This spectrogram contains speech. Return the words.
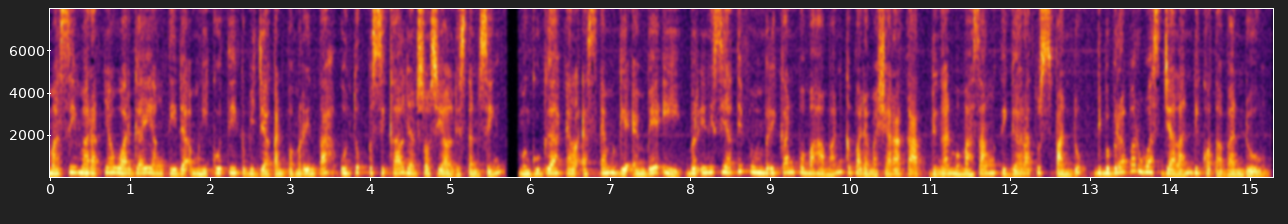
Masih maraknya warga yang tidak mengikuti kebijakan pemerintah untuk physical dan social distancing, menggugah LSM GMBI berinisiatif memberikan pemahaman kepada masyarakat dengan memasang 300 spanduk di beberapa ruas jalan di kota Bandung.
